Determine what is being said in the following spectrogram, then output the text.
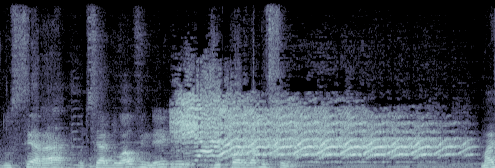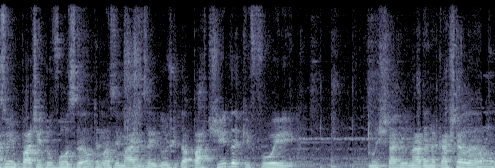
do Ceará, noticiário do Alvinegro de Porangabuçu. Mais um empate aí do Vozão, tem umas imagens aí do- da partida, que foi no estádio na Arena Castelão.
